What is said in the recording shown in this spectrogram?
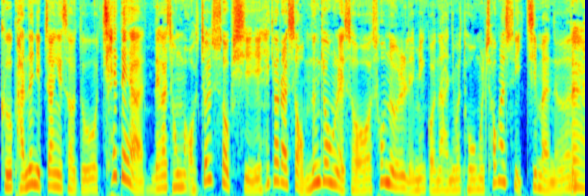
그 받는 입장에서도 최대한 내가 정말 어쩔 수 없이 해결할 수 없는 경우에서 손을 내민거나 아니면 도움을 청할 수 있지만은 네.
